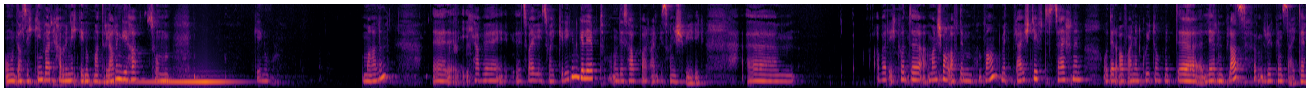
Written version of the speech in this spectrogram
Und als ich Kind war, ich habe nicht genug Materialien gehabt zum genug Malen. Äh, ich habe äh, zwei, zwei Kriegen gelebt und deshalb war ein bisschen schwierig. Aber ich konnte manchmal auf dem Wand mit Bleistift zeichnen oder auf einer Quittung mit äh, leeren Platz, Rückenseite.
